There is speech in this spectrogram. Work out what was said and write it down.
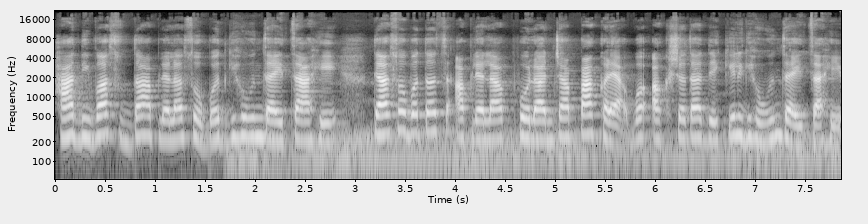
हा दिवासुद्धा आपल्याला सोबत घेऊन जायचा आहे. त्यासोबतच आपल्याला फुलांच्या पाकळ्या व अक्षता देखील घेऊन जायचं आहे.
